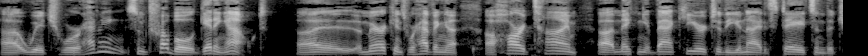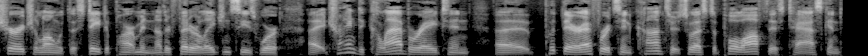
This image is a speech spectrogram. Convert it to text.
uh, which were having some trouble getting out. Uh, Americans were having a, a hard time uh, making it back here to the United States, and the church, along with the State Department and other federal agencies, were uh, trying to collaborate and put their efforts in concert so as to pull off this task. And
